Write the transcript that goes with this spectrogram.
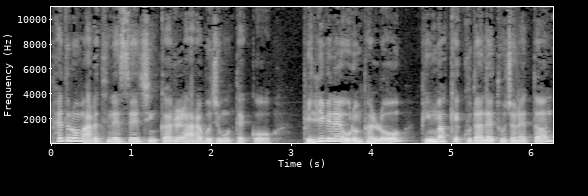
페드로 마르티네스의 진가를 알아보지 못했고 빌리 빈의 오른팔로 빅마켓 구단에 도전했던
